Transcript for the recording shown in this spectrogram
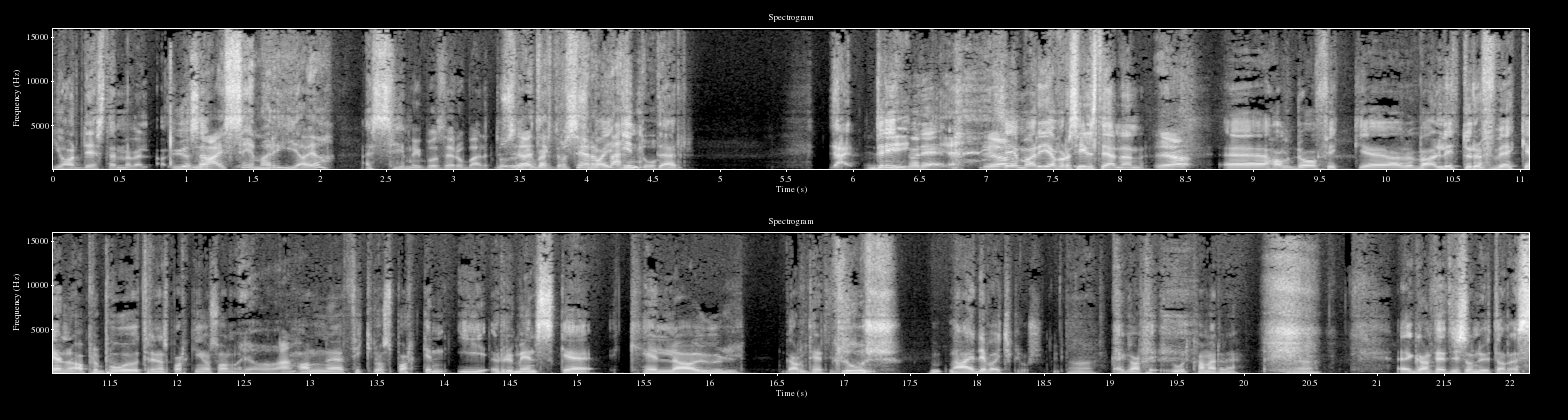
Ja. det stemmer vel. Uansett Nei, se Maria, ja. Jeg C. Tenk på se Roberto. Du ser Roberto, som var i Inter. Nei, drit nå det! Ja. Se Maria, Brasil-stjernen. Ja. Eh, han da fikk eh, var Litt røff veke, apropos trenersparking og sånn. Ja, han eh, fikk da sparken i rumenske Kelaul. Garantert ikke Cluj. sånn. Nei, det var ikke Cluj. Eh, garantert- Jo, det kan være det. Eh, Garantert ikke sånn det uttales.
